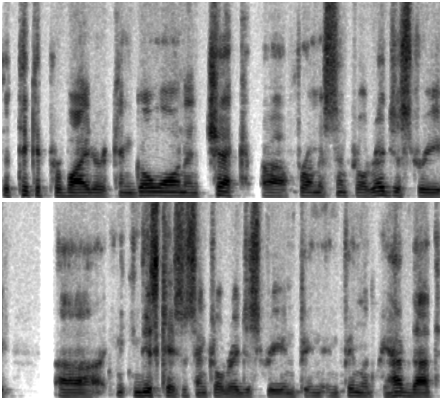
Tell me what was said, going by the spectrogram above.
the ticket provider can go on and check uh, from a central registry, uh, in, in this case, a central registry in, Fin- in Finland, we have that,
